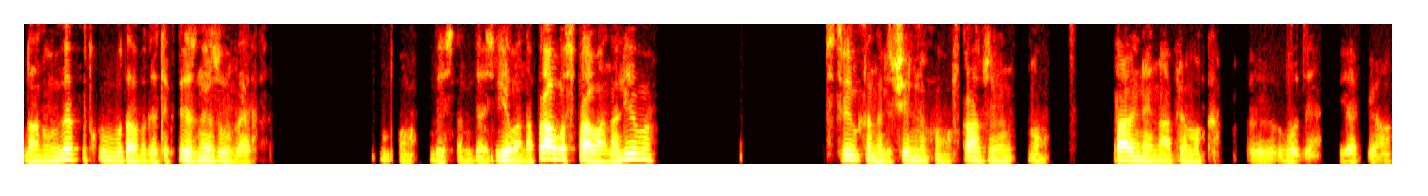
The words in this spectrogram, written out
В даному випадку вода буде текти знизу вверх. О, десь там йде зліва направо, справа наліво. Стрілка на лічильнику вказує ну, правильний напрямок е, води, як його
